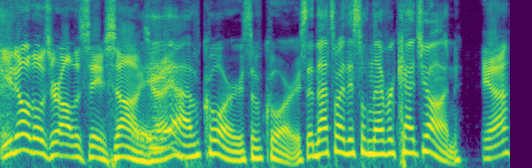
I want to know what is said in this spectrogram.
You know those are all the same songs, right? Yeah, of course, of course. And that's why this will never catch on. Yeah.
